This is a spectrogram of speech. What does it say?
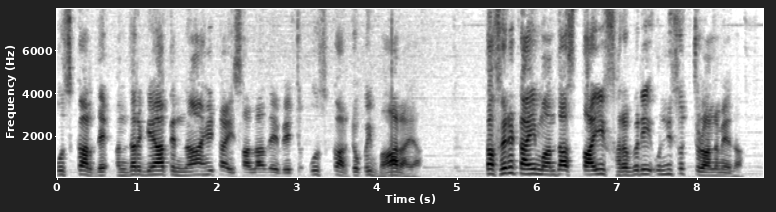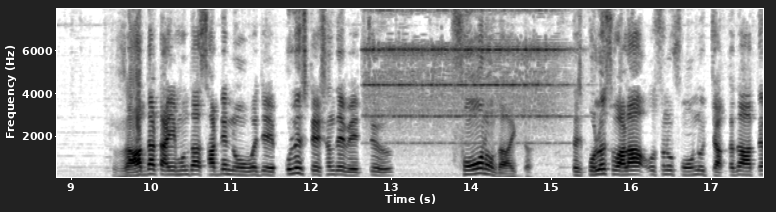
ਉਸ ਘਰ ਦੇ ਅੰਦਰ ਗਿਆ ਤੇ ਨਾ ਹੀ 2.5 ਸਾਲਾਂ ਦੇ ਵਿੱਚ ਉਸ ਘਰ ਚੋਂ ਕੋਈ ਬਾਹਰ ਆਇਆ। ਤਾਂ ਫਿਰ ਟਾਈਮ ਆਂਦਾ 27 ਫਰਵਰੀ 1994 ਦਾ। ਰਾਤ ਦਾ ਟਾਈਮ ਹੁੰਦਾ 9:30 ਵਜੇ, ਪੁਲਿਸ ਸਟੇਸ਼ਨ ਦੇ ਵਿੱਚ ਫੋਨ ਆਉਂਦਾ ਇੱਕ। ਤੇ ਪੁਲਿਸ ਵਾਲਾ ਉਸ ਨੂੰ ਫੋਨ ਨੂੰ ਚੱਕਦਾ ਤੇ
